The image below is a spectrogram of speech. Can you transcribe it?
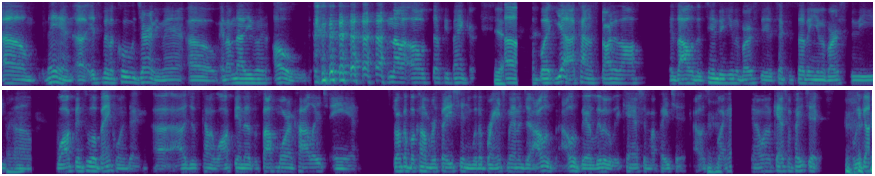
Um, man, uh, it's been a cool journey, man. Uh, and I'm not even old. I'm not an old stuffy banker. Yeah. Uh, but yeah, I kind of started off as I was attending university at Texas Southern University. Uh-huh. Um, walked into a bank one day. Uh, I just kind of walked in as a sophomore in college and struck up a conversation with a branch manager. I was I was there literally cashing my paycheck. I was just Mhm. like, hey, I want to cash my paycheck. We got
